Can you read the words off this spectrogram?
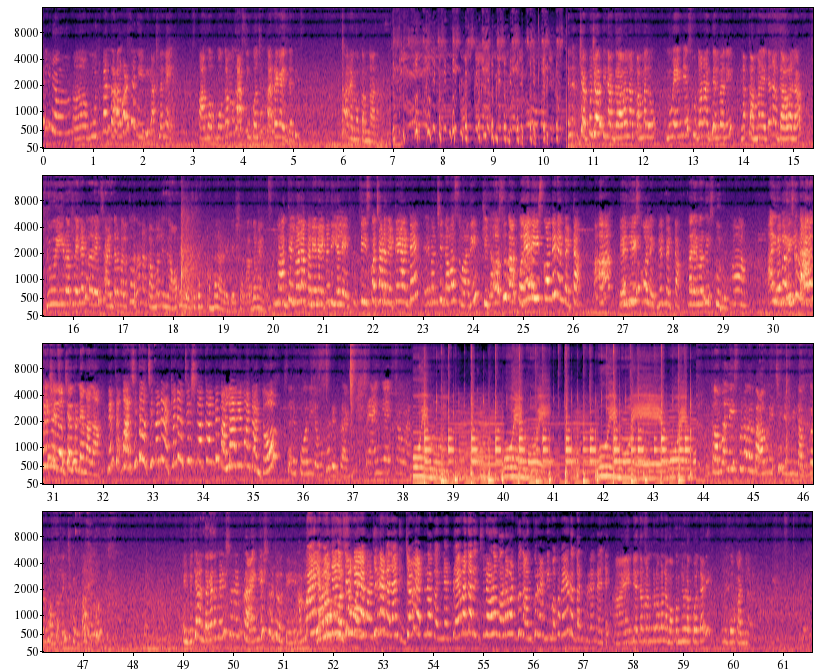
మూతి పని రాలగొడతా నీవి అట్లనే. ఆ ముఖం కాస్త ఇంకొంచెం కర్రగా అవుతుంది కర్ర ముఖం నాన్న. చెప్పు జ్యోతి నాకు కావాలి నా కమ్మలు. నువ్వేం చేసుకుంటావు నాకు తెలియదు నా కమ్మలు అయితే నాకు కావాలా? నువ్వు ఈ రోజు పోయినా కదా రేపు సాయంత్రం వెళ్ళక కదా నా కమ్మలు నేను ఆఫీస్ వచ్చేసరికి కమ్మలు అడగట్టేసాను అర్థమైందా? నాకు తెలియదు అక్క నేనైతే తీయలే. తీసుకొచ్చాడు పెట్టే అంటే ఏమన్నా చిన్న వస్తువు అది? చిన్న వస్తువు కాకపోతే నేను తీసుకుంది నేను పెట్టా. నేను? తీసుకోలే. నేను పెట్టా. మరి ఎవరు తీసుకుర్రు? వచ్చేది మళ్ళా? నేను వర్షిత అట్లనే వచ్చేసినాక అంటే మళ్ళా అదే మాట అంటూ? సరే ప్రాంక్ ప్రాంక్. కమ్మలు తీసుకున్నా బాబుని ఇచ్చి నేను మీ నమ్ముకొని కమ్మలు తెచ్చుకుంటా. ఎందుకే అంతగానో మెడిసిన్ నేను ప్రాంక్ చేసిన జ్యోతి. అమ్మాయిల వాళ్ళ మధ్య కోసం నిజంగా చెప్తున్నా కదా నిజంగా చెప్తున్నా కదా. నేను ప్రేమతో ఇచ్చినవాడు గొడవ పట్టుకుంది అనుకున్నాను నీ ముఖమే ఉండదు అనుకున్నాను అయితే ఆ, ఏం చేద్దాం అనుకున్నామో నా ముఖం చూడకపోతే ఇంకో కండి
